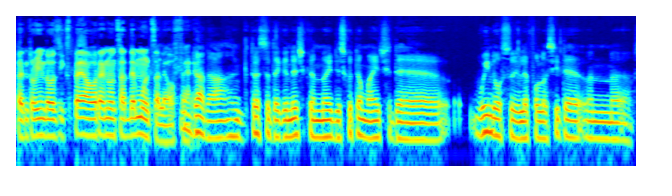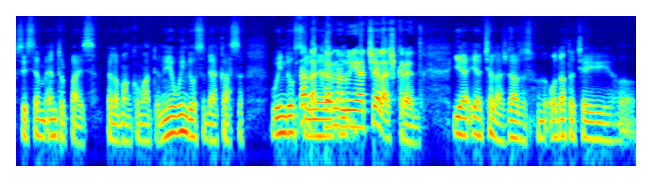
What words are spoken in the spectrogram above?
pentru Windows XP au renunțat de mult să le ofere. Da, da, trebuie să te gândești că noi discutăm aici de Windows-urile folosite în uh, sistem Enterprise pe la bancomate. Nu e Windows-ul de acasă. windows da, dar kernel e același, cred. E, e același, dar odată ce ai uh,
